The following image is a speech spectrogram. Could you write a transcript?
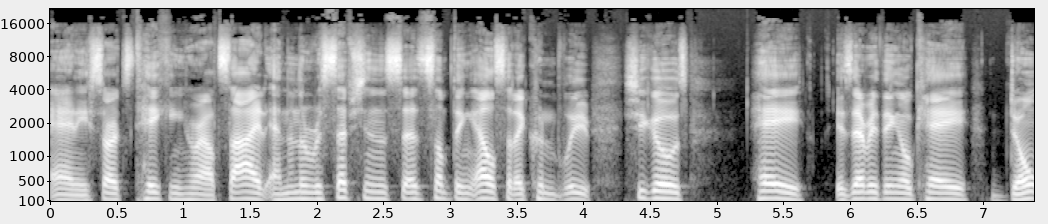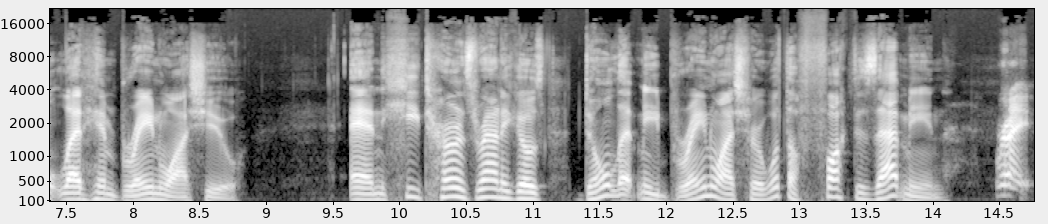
and he starts taking her outside and then the receptionist says something else that I couldn't believe. She goes, "Hey, is everything okay? Don't let him brainwash you." And he turns around he goes, "Don't let me brainwash her. What the fuck does that mean?" Right.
